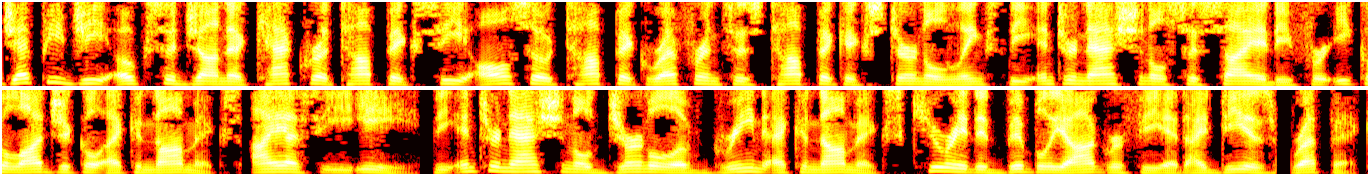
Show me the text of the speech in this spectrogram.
JPG oxygena kakra topic See also topic References topic External links The International Society for Ecological Economics The International Journal of Green Economics Curated bibliography at Ideas, RePEc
